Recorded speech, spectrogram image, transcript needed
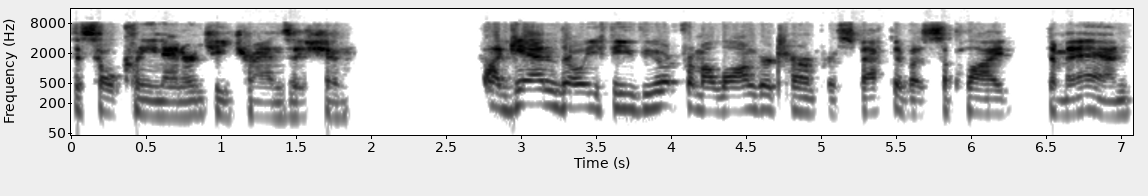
this whole clean energy transition. Again, though, if you view it from a longer term perspective of supply demand,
